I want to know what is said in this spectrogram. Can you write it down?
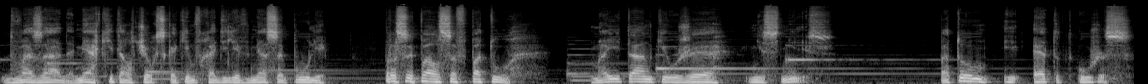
Два зада, мягкий толчок, с каким входили в мясо пули. Просыпался в поту. Мои танки уже не снились. Потом и этот ужас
